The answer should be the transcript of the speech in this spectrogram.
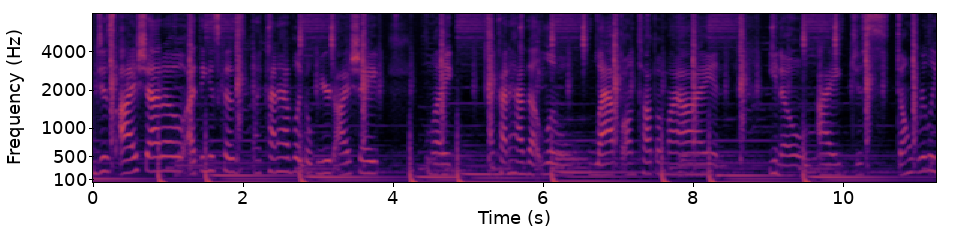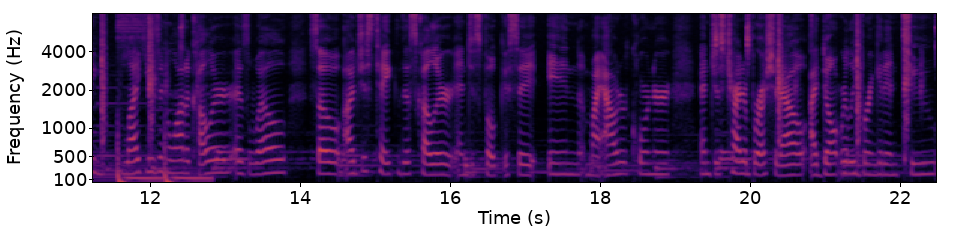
just eyeshadow. I think it's because I kind of have like a weird eye shape. Like, I kind of have that little lap on top of my eye, and you know, I just don't really like using a lot of color as well. So I just take this color and just focus it in my outer corner and just try to brush it out. I don't really bring it into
